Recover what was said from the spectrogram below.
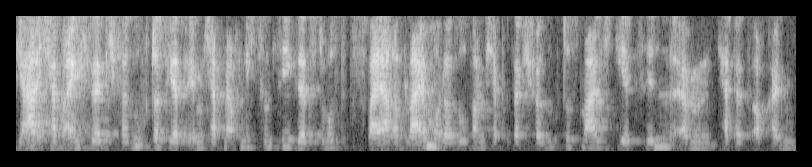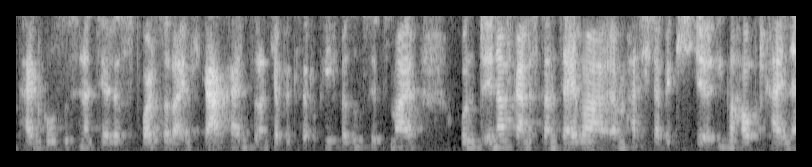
ja, ich habe eigentlich gesagt, ich versuche das jetzt eben. Ich habe mir auch nicht zum Ziel gesetzt, du musst jetzt zwei Jahre bleiben oder so, sondern ich habe gesagt, ich versuche das mal, ich gehe jetzt hin. Ähm, ich hatte jetzt auch kein, kein großes finanzielles Sponsor oder eigentlich gar keins, sondern ich habe gesagt, okay, ich versuche es jetzt mal. Und in Afghanistan selber ähm, hatte ich da wirklich äh, überhaupt keine.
